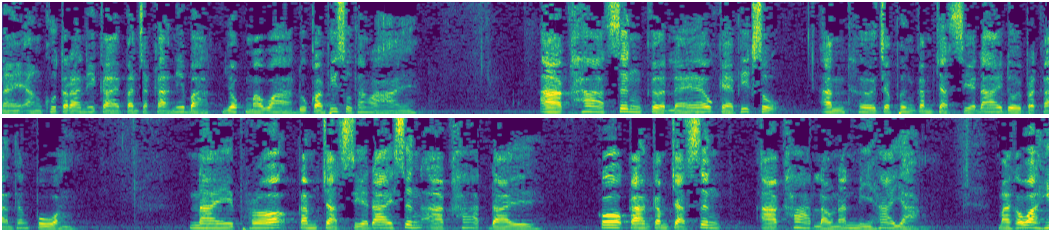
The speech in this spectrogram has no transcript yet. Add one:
ในอังคุตระนิกายปัญจการนิบาตยกมาว่าดูก่อนภิกษุทั้งหลาย อาฆาตซึ่งเกิดแล้วแก่ภิกษุ อันเธอจะพึงกำจัดเสียได้โดยประการทั้งปวง ในเพราะกำจัดเสียได้ซึ่งอาฆาตใด ก็การกำจัดซึ่งอาฆาตเหล่านั้นมีห้าอย่าง หมายคือว่าเห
